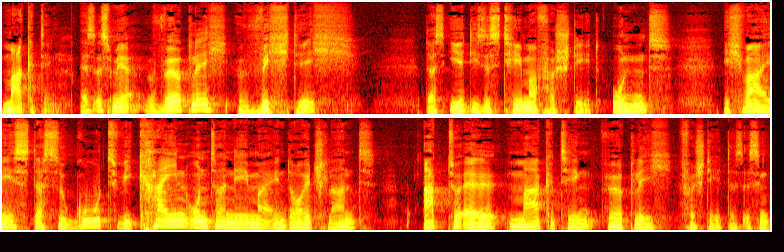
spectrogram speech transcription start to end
Marketing. Es ist mir wirklich wichtig, dass ihr dieses Thema versteht. Und ich weiß, dass so gut wie kein Unternehmer in Deutschland aktuell Marketing wirklich versteht. Das ist ein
